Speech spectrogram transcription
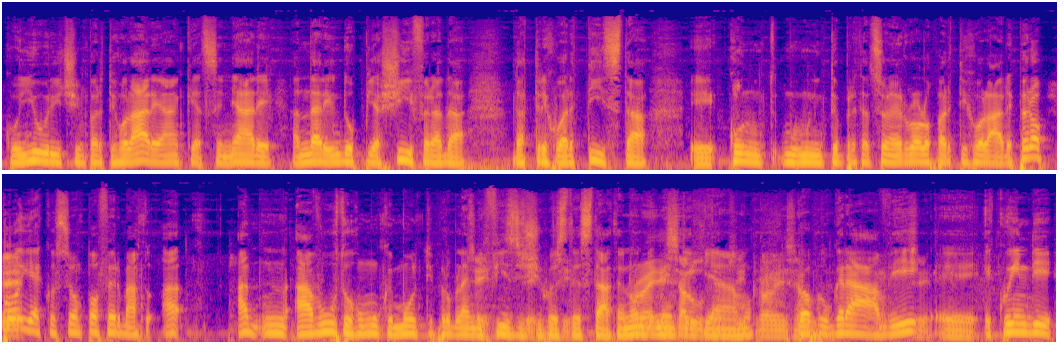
con Juric in particolare anche a segnare, andare in doppia cifra da, da trequartista eh, con un- un'interpretazione del ruolo particolare, però Sì. poi ecco si è un po' fermato. Ha, ha- ha avuto comunque molti problemi Sì, fisici sì, quest'estate, sì. non Problemi di salute, dimentichiamo, sì, problemi di proprio salute. gravi Sì. eh, e quindi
